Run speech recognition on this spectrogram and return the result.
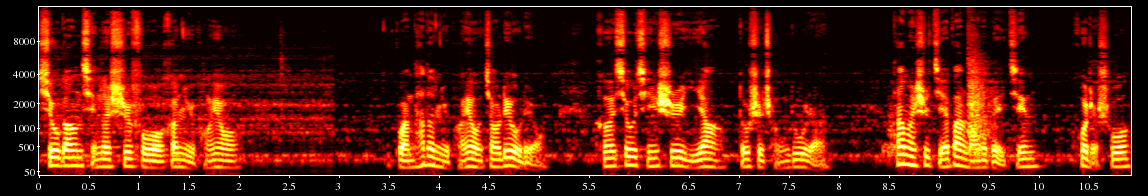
修钢琴的师傅和女朋友。管他的女朋友叫六六，和修琴师一样都是成都人。他们是结伴来的北京，或者说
